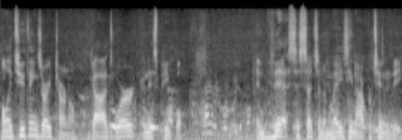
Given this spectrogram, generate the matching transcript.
Only two things are eternal God's Word and His people. And this is such an amazing opportunity.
